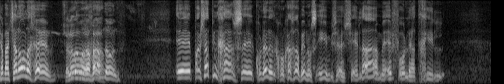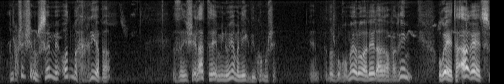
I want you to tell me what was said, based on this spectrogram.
שבת שלום לכם. שלום וברכה. אה, פרשת פנחס אה, כוללת כל כך הרבה נושאים, שהשאלה מאיפה להתחיל, אני חושב שנושא מאוד מכריע בה, זה שאלת אה, מינוי המנהיג במקום משה. כן, הקדוש ברוך הוא אומר לו, עלה להר העברים, וראה את הארץ,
